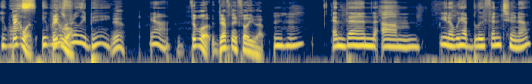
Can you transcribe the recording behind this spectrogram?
It was big one, It big was roll. really big. Yeah, Yeah. fill up, definitely fill you up, Mm-hmm. And then, um, you know, we had bluefin tuna.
